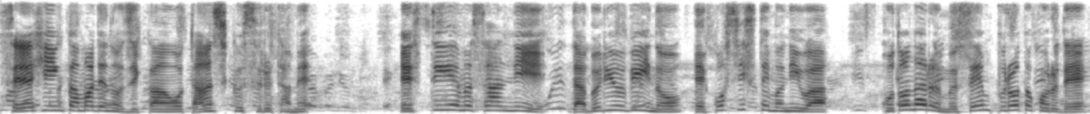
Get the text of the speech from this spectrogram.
製品化までの時間を短縮するため STM32WB のエコシステムには異なる無線プロトコルで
